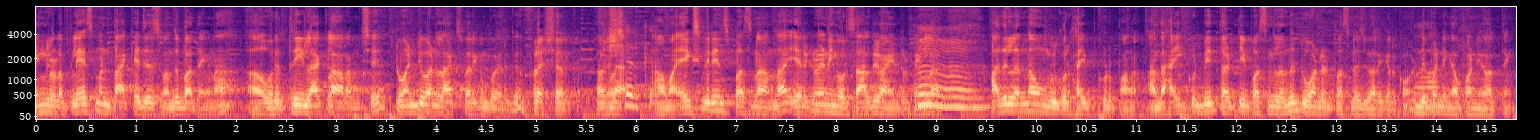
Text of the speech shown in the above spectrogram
எங்களோட பிளேஸ்மெண்ட் பேக்கேஜஸ் வந்து பார்த்தீங்கன்னா ஒரு த்ரீ லேக்ல ஆரம்பிச்சு டுவெண்ட்டி ஒன் லேக்ஸ் வரைக்கும் போயிருக்கு. ஃப்ரெஷ்ஷருக்கு ஓகேங்களா? Fresher க்கு. ஆமாம் எக்ஸ்பீரியன்ஸ் பர்சனாக இருந்தால் ஏற்கனவே நீங்கள் ஒரு salary வாங்கிட்டு இருப்பீங்களா? அதுல இருந்தா உங்களுக்கு ஒரு ஹைப் கொடுப்பாங்க. அந்த ஹைக் குட் பி தேர்ட்டி பர்சன்ட்லேருந்து டூ ஹண்ட்ரட் பர்சன்டேஜ் வரைக்கும் இருக்கும். டிபெண்டிங் அப்பான் யுவர் திங்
